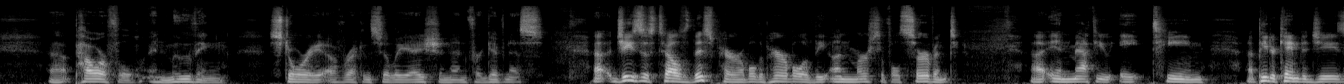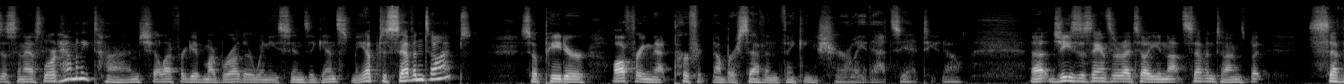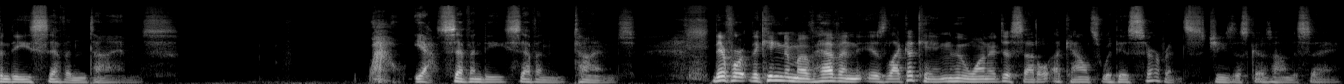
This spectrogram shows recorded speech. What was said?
uh, powerful and moving story of reconciliation and forgiveness. Uh, Jesus tells this parable, the parable of the unmerciful servant, uh, in Matthew 18. Uh, Peter came to Jesus and asked, Lord, how many times shall I forgive my brother when he sins against me? Up to seven times? So Peter offering that perfect number seven, thinking, surely that's it, you know. Uh, Jesus answered, I tell you, not seven times, but 77 times. Wow. Yeah, 77 times. Therefore, the kingdom of heaven is like a king who wanted to settle accounts with his servants, Jesus goes on to say.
